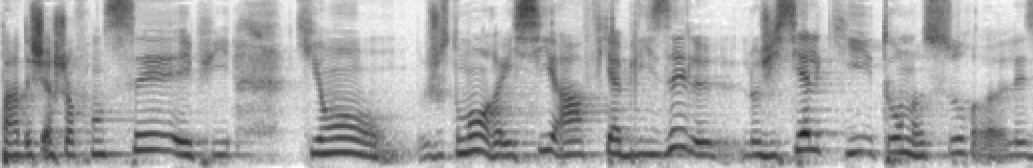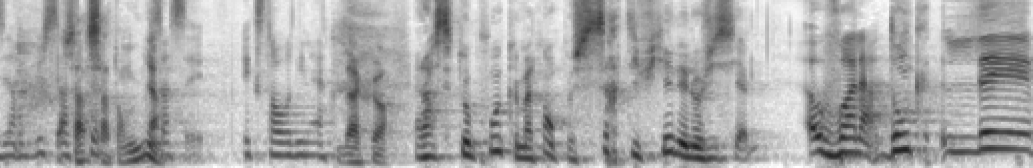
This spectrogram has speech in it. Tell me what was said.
par des chercheurs français et puis qui ont justement réussi à fiabiliser le logiciel qui tourne sur euh, les Airbus. Ça, ça tombe bien. Ça, c'est extraordinaire. D'accord. Alors, c'est au point que maintenant, on peut certifier les logiciels voilà, donc les,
